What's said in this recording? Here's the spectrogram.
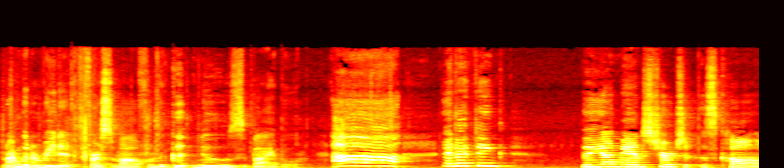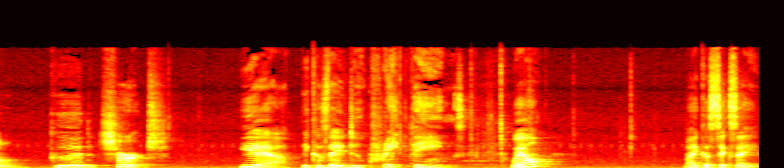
but I'm going to read it first of all from the Good News Bible. Ah, and I think the young man's church is called Good Church. Yeah, because they do great things. Well, Micah 6 8.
